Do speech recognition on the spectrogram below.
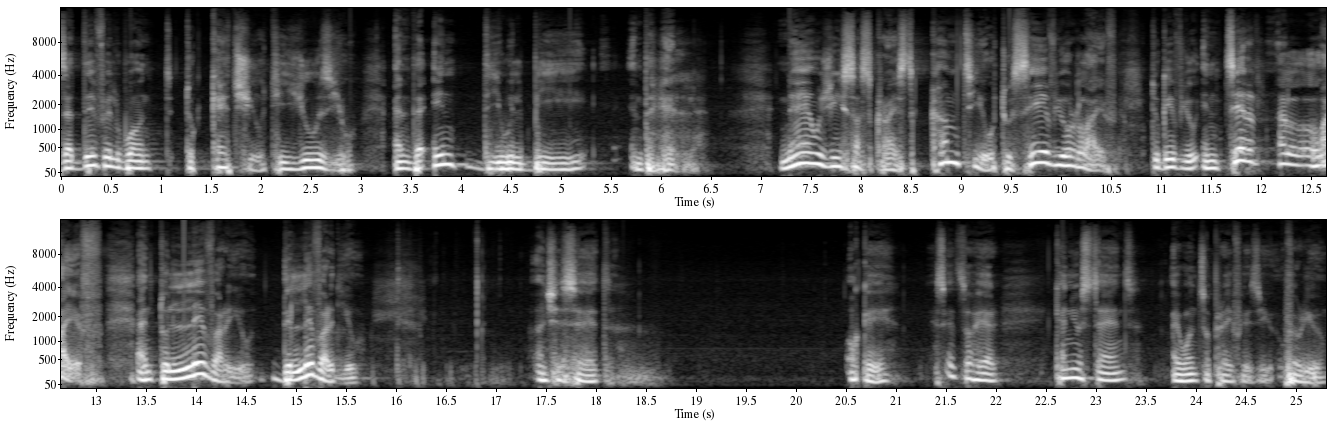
The devil want to catch you, to use you, and the end you will be in the hell. Now Jesus Christ come to you to save your life, to give you eternal life, and to deliver you, delivered you. And she said, Okay. I said So here, Can you stand? I want to pray for you, for you.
